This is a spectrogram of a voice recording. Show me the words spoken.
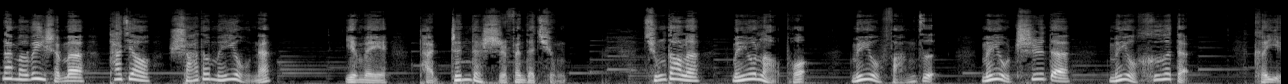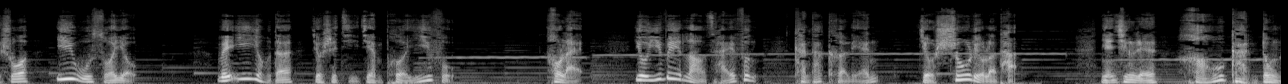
那么，为什么他叫啥都没有呢？因为他真的十分的穷，穷到了没有老婆，没有房子，没有吃的，没有喝的，可以说一无所有。唯一有的就是几件破衣服。后来，有一位老裁缝看他可怜，就收留了他。年轻人好感动，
